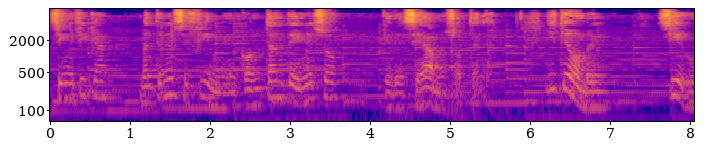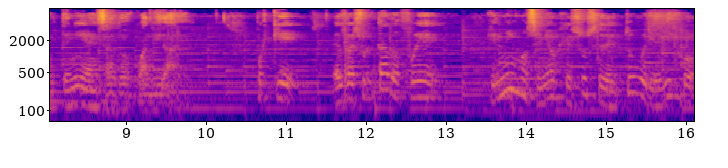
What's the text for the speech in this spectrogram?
Significa mantenerse firme, constante en eso que deseamos obtener. Y este hombre ciego tenía esas dos cualidades. Porque el resultado fue que el mismo Señor Jesús se detuvo y le dijo,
